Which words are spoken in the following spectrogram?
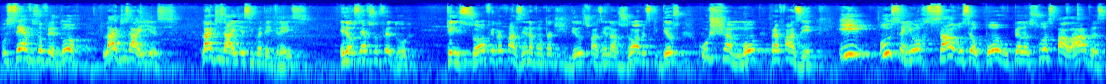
O servo sofredor lá de Isaías, lá de Isaías 53. Ele é o servo sofredor, que ele sofre e vai fazendo a vontade de Deus, fazendo as obras que Deus o chamou para fazer. E o Senhor salva o seu povo pelas suas palavras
